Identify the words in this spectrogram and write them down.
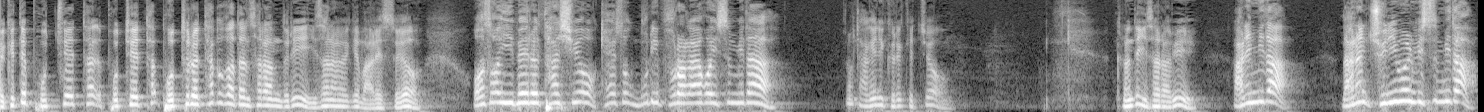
예, 그때 보트에 타, 보트에 타, 보트를 타고 가던 사람들이 이 사람에게 말했어요. 어서 이 배를 타시오. 계속 물이 불어나고 있습니다. 그럼 당연히 그랬겠죠. 그런데 이 사람이 아닙니다. 나는 주님을 믿습니다.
